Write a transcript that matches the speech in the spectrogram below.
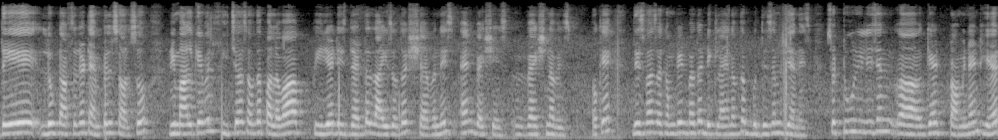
they looked after the temples also remarkable features of the pallava period is that the rise of the shaivanism and vaishnavism okay this was accompanied by the decline of the buddhism jainism so two religion uh, get prominent here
